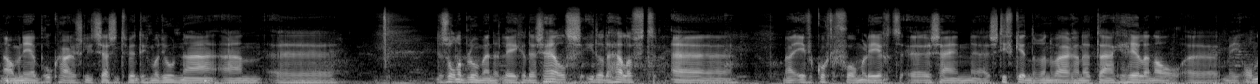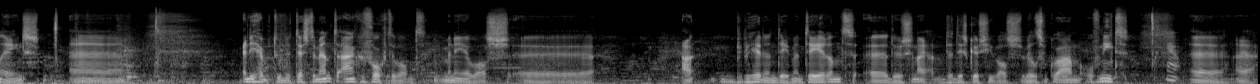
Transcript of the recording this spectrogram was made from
Nou, meneer Broekhuis liet 26 miljoen na aan de Zonnebloem en het Leger des Heils, ieder de helft. Maar even kort geformuleerd, uh, zijn uh, stiefkinderen waren het daar geheel en al uh, mee oneens. en die hebben toen het testament aangevochten, want meneer was beginnen dementerend. dus nou ja, de discussie was wilsbekwaam of niet. Ja. nou ja,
